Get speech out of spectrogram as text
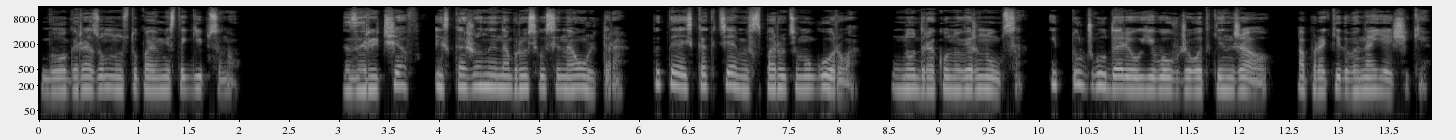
благоразумно уступая место Гибсону. Зарычав, искаженный набросился на ультра, пытаясь когтями вспороть ему горло, но дракон увернулся и тут же ударил его в живот кинжалом опрокидывая на ящики.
